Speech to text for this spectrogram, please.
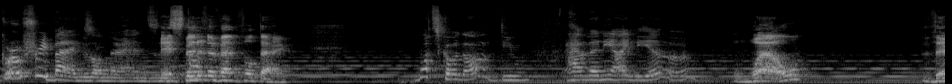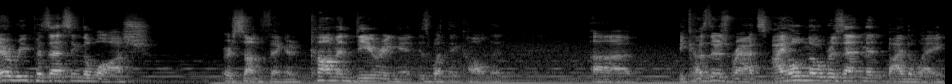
grocery bags on their heads and It's stuff. been an eventful day. What's going on? Do you have any idea? Well, they're repossessing the wash, or something, or commandeering it is what they called it. Uh, because there's rats. I hold no resentment, by the way.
